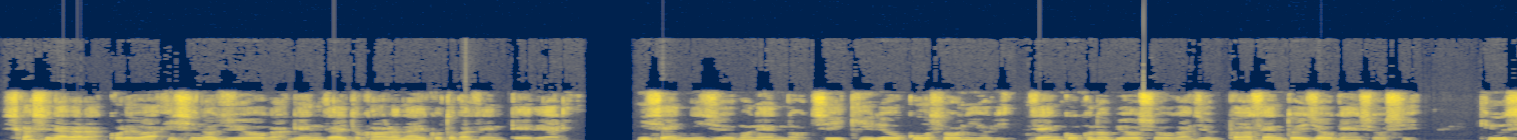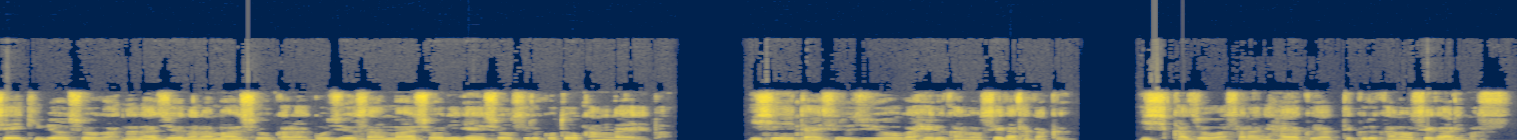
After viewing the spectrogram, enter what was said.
しかしながらこれは医師の需要が現在と変わらないことが前提であり、2025年の地域医療構想により全国の病床が10%以上減少し、急性期病床が77万床から53万床に減少することを考えれば、医師に対する需要が減る可能性が高く、医師過剰はさらに早くやってくる可能性があります。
